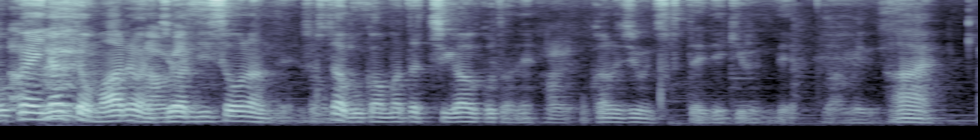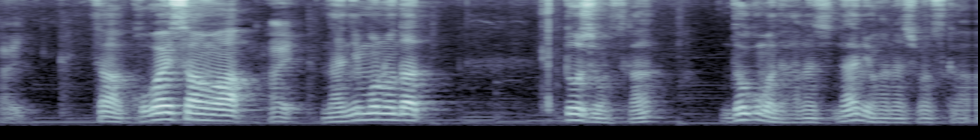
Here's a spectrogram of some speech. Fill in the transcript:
僕がいなくても回るのが一番理想なんで。そしたら僕はまた違うことね、はい。他の自分作ったりできるんで。ダメです。はい。はい。さあ小林さんははい。何者だ？どうしますか？どこまで話何を話しますか？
